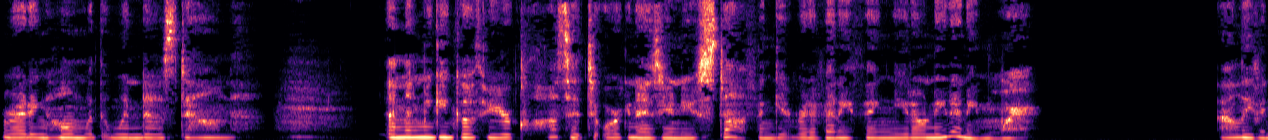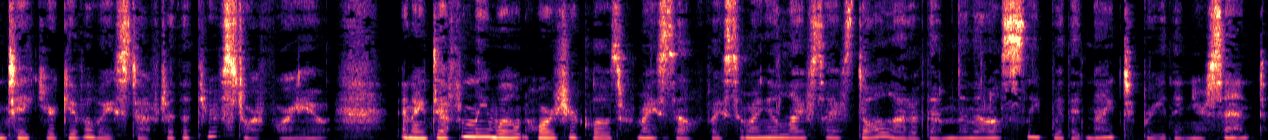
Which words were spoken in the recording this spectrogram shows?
riding home with the windows down. And then we can go through your closet to organize your new stuff and get rid of anything you don't need anymore. I'll even take your giveaway stuff to the thrift store for you, and I definitely won't hoard your clothes for myself by sewing a life size doll out of them that I'll sleep with at night to breathe in your scent.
